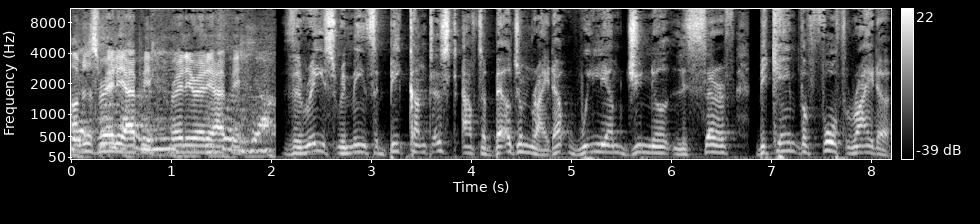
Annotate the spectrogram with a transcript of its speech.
I'm just really happy, really, really happy. The race remains a big contest after Belgium rider William Junior Lecerf became the fourth rider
